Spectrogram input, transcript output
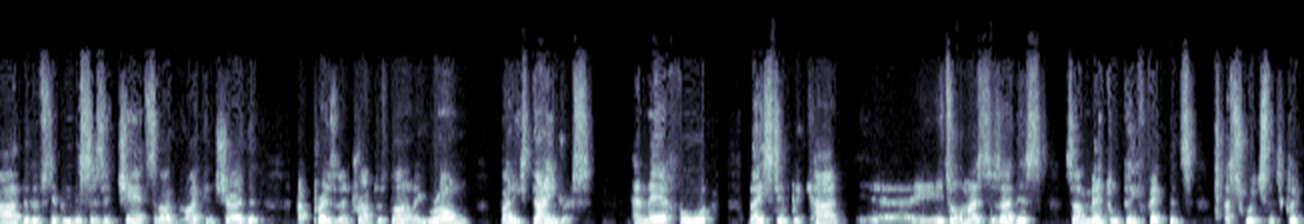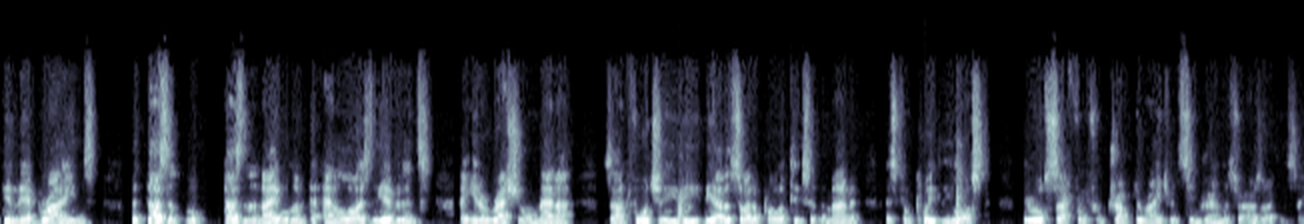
uh, that have simply, this is a chance that I, I can show that uh, President Trump is not only wrong, but he's dangerous. And therefore, they simply can't, uh, it's almost as though there's some mental defect that's a switch that's clicked in their brains that doesn't look, doesn't enable them to analyze the evidence in a rational manner. So unfortunately, the, the other side of politics at the moment is completely lost. They're all suffering from Trump derangement syndrome as far as I can see.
